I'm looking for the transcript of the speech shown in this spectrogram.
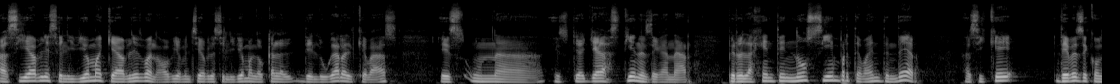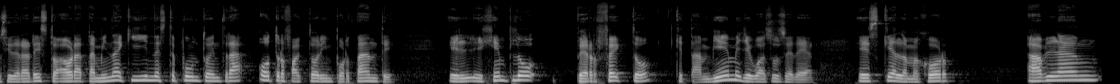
así hables el idioma que hables, bueno, obviamente si hables el idioma local del lugar al que vas, es una, ya, las tienes de ganar, pero la gente no siempre te va a entender. Así que debes de considerar esto. Ahora, también aquí en este punto entra otro factor importante. El ejemplo perfecto que también me llegó a suceder es que a lo mejor hablan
